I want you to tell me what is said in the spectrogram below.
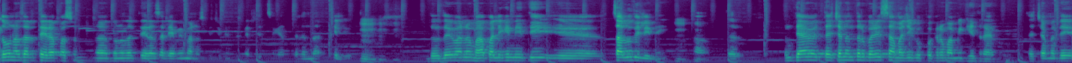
दोन हजार तेरा पासून दोन हजार तेरा साली आम्ही माणुसकीची भिंत सगळ्यात पहिल्यांदा केली दुर्दैवानं महापालिकेने ती चालू दिली नाही. तर पण त्या त्याच्यानंतर बरेच सामाजिक उपक्रम आम्ही घेत राहिलो. त्याच्यामध्ये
